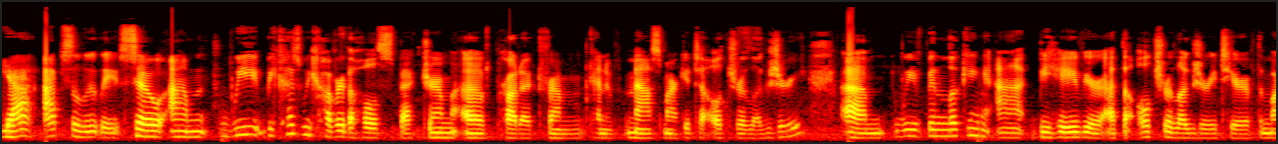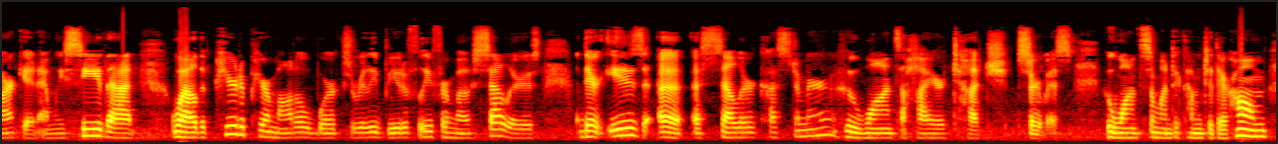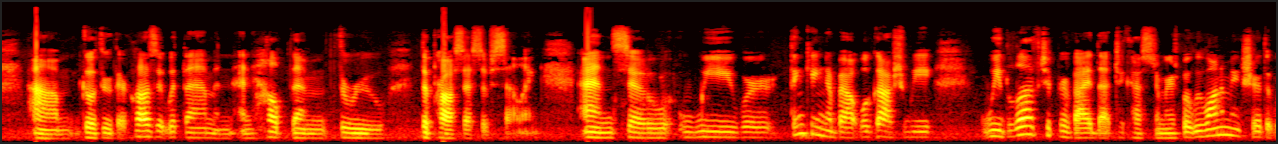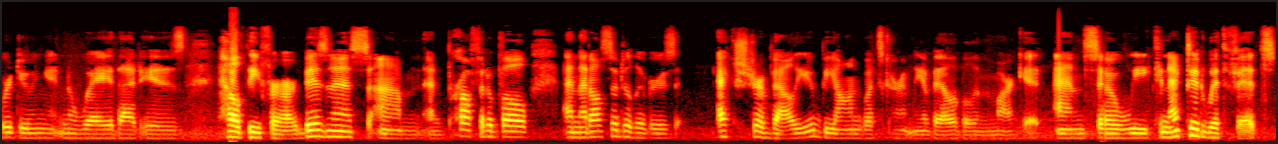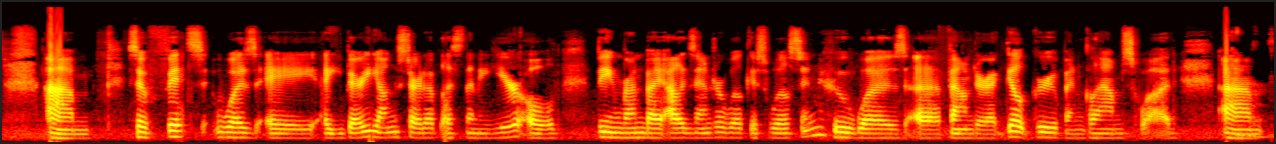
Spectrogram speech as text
Yeah, absolutely. So um, we because we cover the whole spectrum of product from kind of mass market to ultra luxury, um, we've been looking at behavior at the ultra luxury tier of the market, and we see that while the peer to peer model works really beautifully for most sellers, there is a, a seller customer who wants a higher touch service, who wants someone to come to their home, um, go through their closet with them, and, and help them through the process of selling. And so we were thinking about, well, gosh, we we'd love to provide that to customers, but we want to make sure that we're doing it in a way that is healthy for our business um, and profitable, and that also delivers extra value beyond what's currently available in the market. And so we connected with Fitz. Um, so Fitz was a, a very young startup, less than a year old, being run by Alexandra Wilkis Wilson, who was a founder at Gilt Groupe and Glam Squad. Um,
